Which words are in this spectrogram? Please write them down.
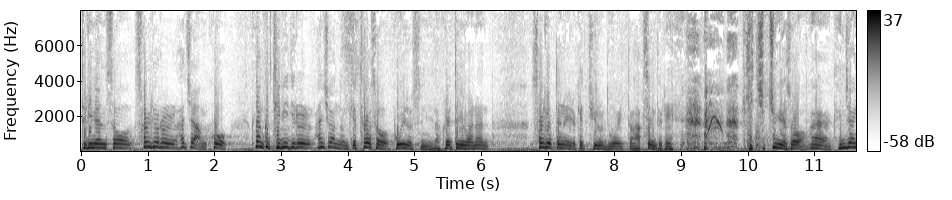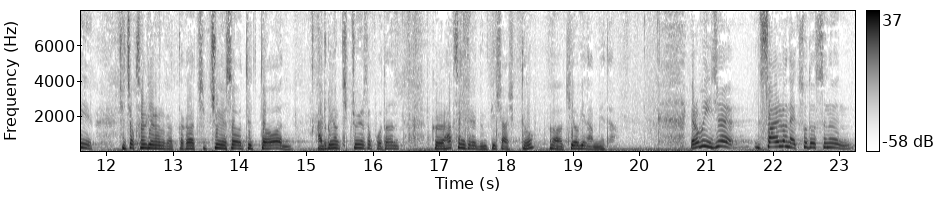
드리면서 설교를 하지 않고 그냥 그 DVD를 한 시간 넘게 틀어서 보여줬습니다. 그랬더니만은 설교 때는 이렇게 뒤로 누워있던 학생들이 이렇게 집중해서 네, 굉장히 지적 설교를 갖다가 집중해서 듣던 아주 그냥 집중해서 보던 그 학생들의 눈빛이 아직도 어, 기억이 납니다. 여러분 이제 사일런 엑소더스는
